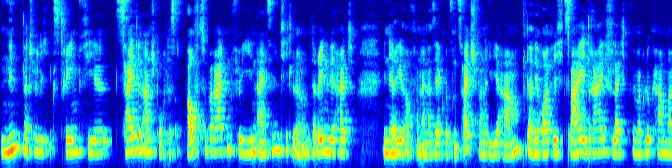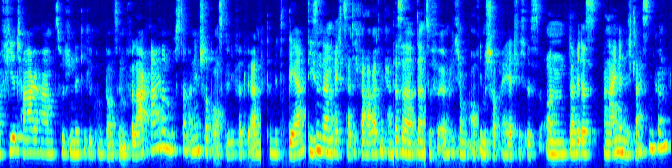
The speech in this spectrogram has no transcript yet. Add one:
nimmt natürlich extrem viel Zeit in Anspruch, das aufzubereiten für jeden einzelnen Titel. Und da reden wir halt in der Regel auch von einer sehr kurzen Zeitspanne, die wir haben, da wir häufig zwei, drei, vielleicht, wenn wir Glück haben, mal vier Tage haben zwischen der Titel kommt bei uns in den Verlag rein und muss dann an den Shop ausgeliefert werden, damit der diesen dann rechtzeitig verarbeiten kann, dass er dann zur Veröffentlichung auch im Shop erhältlich ist. Und da wir das alleine nicht leisten können,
